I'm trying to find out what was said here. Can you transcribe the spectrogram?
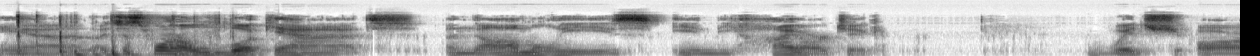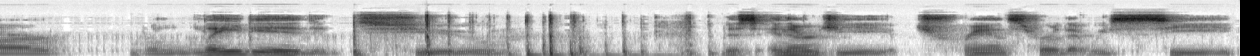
And I just want to look at anomalies in the high Arctic, which are related to this energy transfer that we see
